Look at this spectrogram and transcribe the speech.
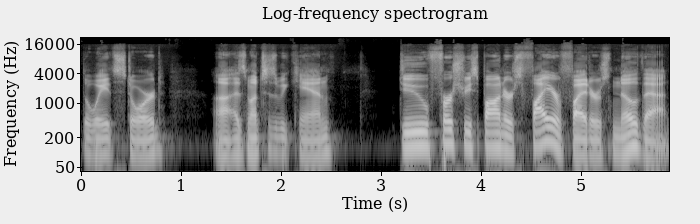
the way it's stored uh, as much as we can? Do first responders, firefighters know that?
